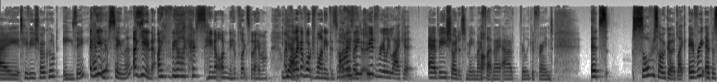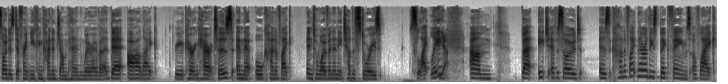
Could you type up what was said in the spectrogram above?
a TV show called Easy. Have you seen this? Again, I feel like I've seen it on Netflix, but I haven't. I Yeah. feel like I've watched one episode. I think I you'd really like it. Abby showed it to me, my flatmate, our really good friend. It's so, so good. Like every episode is different. You can kind of jump in wherever. There are like reoccurring characters and they're all kind of like interwoven in each other's stories slightly. Yeah. Um, but each episode is kind of like there are these big themes of like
